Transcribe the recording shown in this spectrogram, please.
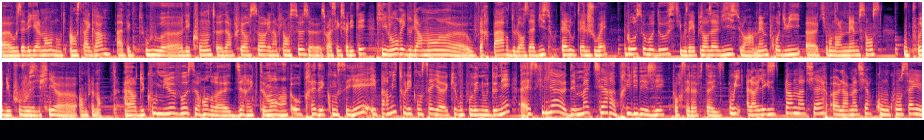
Euh, vous avez également donc Instagram avec tous euh, les comptes d'influenceurs et d'influenceuses sur la sexualité qui vont régulièrement vous faire part de leurs avis sur tel ou tel jouet. Grosso modo, si vous avez plusieurs avis sur un même produit qui vont dans le même sens, vous pourrez du coup vous y fier amplement. Alors du coup, mieux vaut se rendre directement hein, auprès des conseillers. Et parmi tous les conseils euh, que vous pouvez nous donner, euh, est-ce qu'il y a euh, des matières à privilégier pour ces love toys? Oui, alors il existe plein de matières. La matière qu'on conseille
